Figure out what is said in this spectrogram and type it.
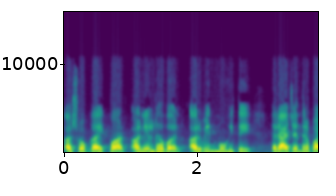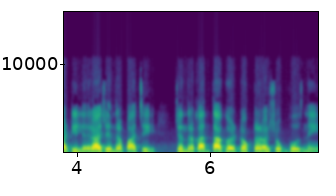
अशोक गायकवाड अनिल ढवण अरविंद मोहिते Rajendra Patil Rajendra Pache Chandrakant Tagad doctor Ashok Bhojane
